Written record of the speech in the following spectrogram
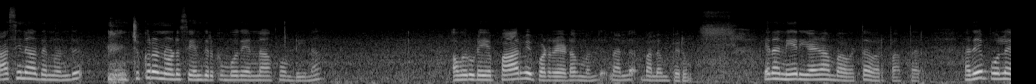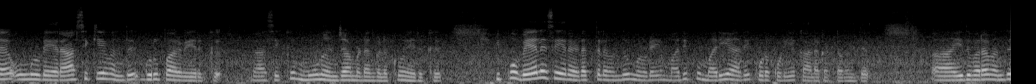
ராசிநாதன் வந்து சுக்கரனோட சேர்ந்து இருக்கும்போது என்ன ஆகும் அப்படின்னா அவருடைய பார்வைப்படுற இடம் வந்து நல்ல பலம் பெறும். ஏன்னா நேர் ஏழாம் பாவத்தை அவர் பார்ப்பார் அதே போல் உங்களுடைய ராசிக்கே வந்து குரு பார்வை இருக்குது ராசிக்கு மூணு அஞ்சாம் இடங்களுக்கும் இருக்குது இப்போது வேலை செய்கிற இடத்துல வந்து உங்களுடைய மதிப்பு மரியாதை கூடக்கூடிய காலகட்டம் இது. இதுவரை வந்து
